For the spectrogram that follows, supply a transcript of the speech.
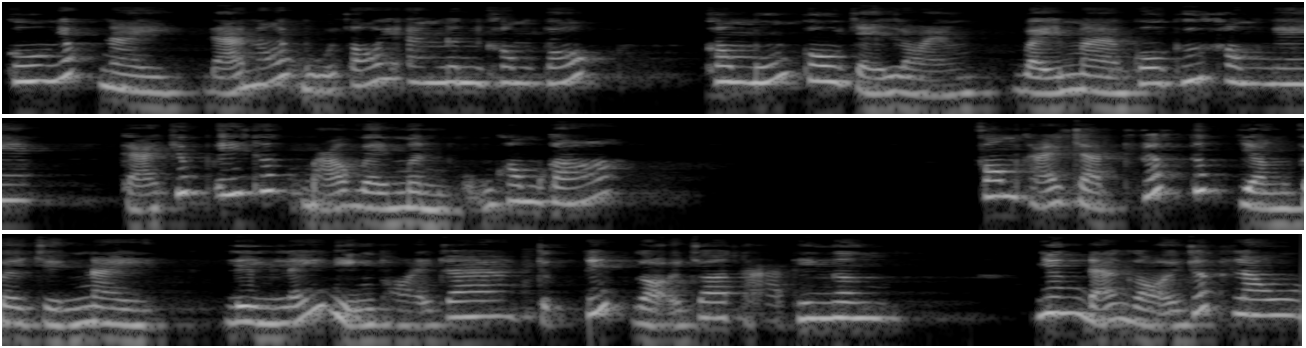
Cô nhóc này đã nói buổi tối an ninh không tốt, không muốn cô chạy loạn, vậy mà cô cứ không nghe, cả chút ý thức bảo vệ mình cũng không có. Phong Khải Trạch rất tức giận về chuyện này, liền lấy điện thoại ra trực tiếp gọi cho Tạ Thiên Ngân. Nhưng đã gọi rất lâu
